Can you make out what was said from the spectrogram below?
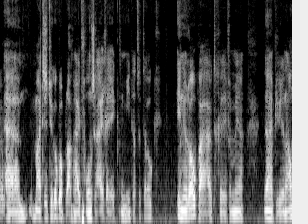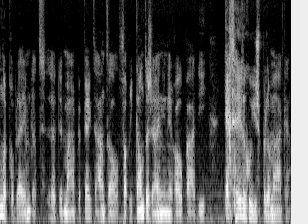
um, maar het is natuurlijk ook wel belangrijk voor onze eigen economie dat we het ook in Europa uitgeven. Maar ja, dan heb je weer een ander probleem. Dat uh, er maar een beperkt aantal fabrikanten zijn in Europa die echt hele goede spullen maken.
